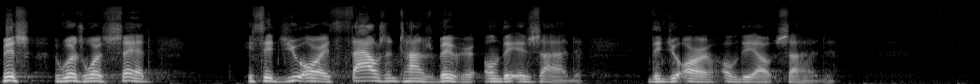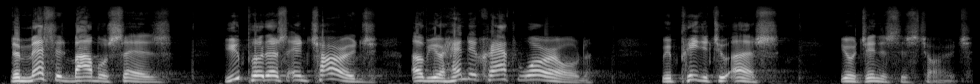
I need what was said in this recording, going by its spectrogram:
Smith Wigglesworth said. He said, You are a thousand times bigger on the inside than you are on the outside. The Message Bible says, You put us in charge of your handicraft world. Repeated to us your Genesis charge.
